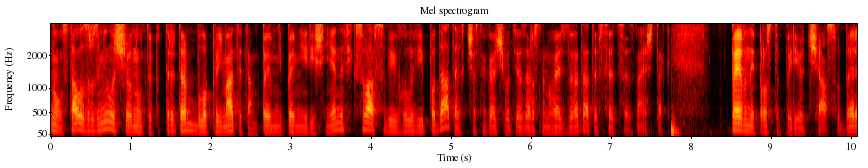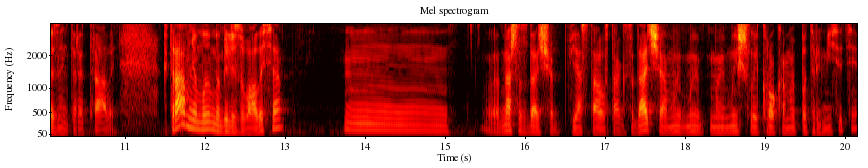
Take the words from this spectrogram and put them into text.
ну, стало зрозуміло, що ну, типу, треба було приймати там певні певні рішення. Я не фіксував собі в голові по датах, чесно кажучи, от я зараз намагаюся згадати все це, знаєш так, певний просто період часу, березень-травень. К травню ми мобілізувалися. Наша задача, я ставив так: задача. Ми, ми, ми, ми йшли кроками по три місяці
